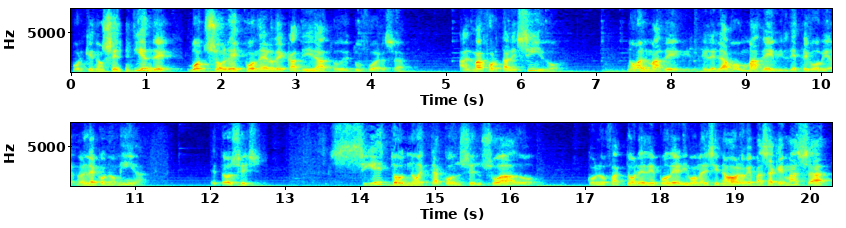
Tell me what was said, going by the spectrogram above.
porque no se entiende. Vos solés poner de candidato de tu fuerza al más fortalecido, no al más débil. El eslabón más débil de este gobierno es la economía. Entonces, si esto no está consensuado con los factores de poder, y vos me decís, no, lo que pasa es que Massa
